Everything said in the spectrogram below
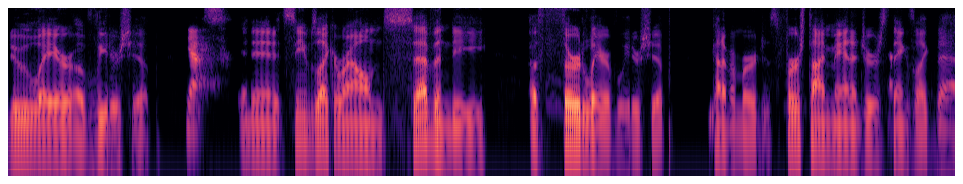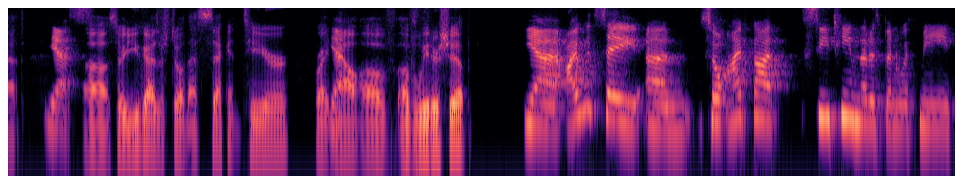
new layer of leadership. Yes. And then it seems like around 70, a third layer of leadership kind of emerges. First time managers, things like that. Yes. Uh, so you guys are still at that second tier right now of, of leadership? Yeah, I would say um, so. I've got C team that has been with me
